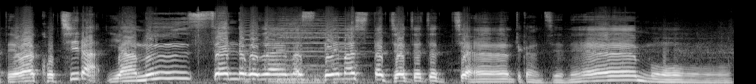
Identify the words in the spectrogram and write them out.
当てはこちら、ヤムーン線でございます。出ましたじゃじゃじゃじゃーんって感じでね、もう、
